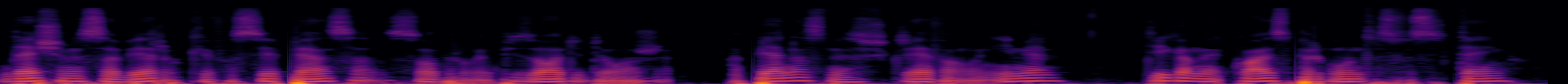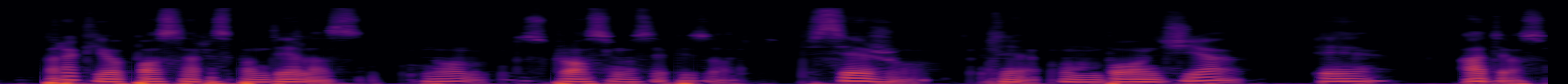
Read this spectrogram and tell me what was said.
deixe-me saber o que você pensa sobre o episódio de hoje. Apenas me escreva um e-mail, diga-me quais perguntas você tem para que eu possa respondê-las num dos próximos episódios. Desejo-lhe um bom dia e adeus.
